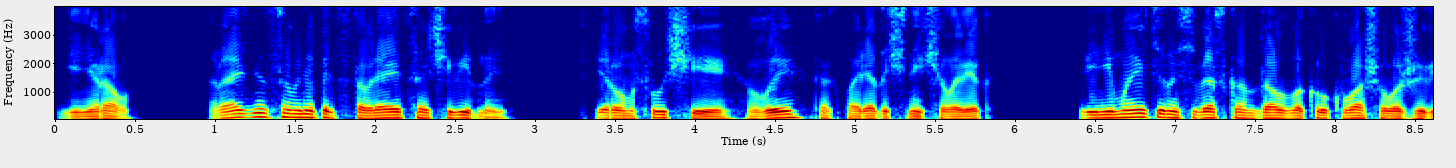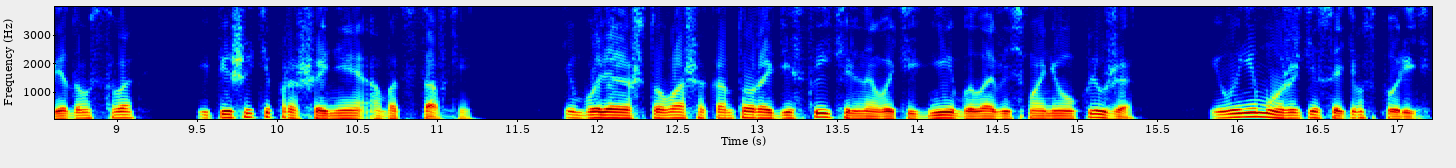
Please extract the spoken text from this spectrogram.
Генерал, разница мне представляется очевидной. В первом случае вы, как порядочный человек, принимаете на себя скандал вокруг вашего же ведомства и пишете прошение об отставке. Тем более, что ваша контора действительно в эти дни была весьма неуклюжа, и вы не можете с этим спорить.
